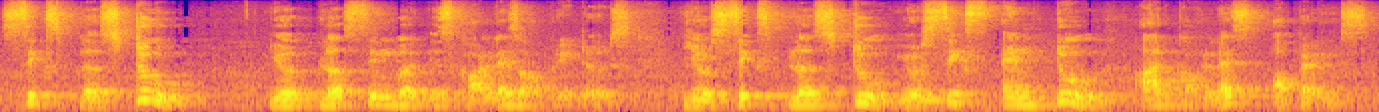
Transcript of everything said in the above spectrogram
6 plus 2, your plus symbol is called as operators. Your 6 plus 2, your 6 and 2 are called as operands.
